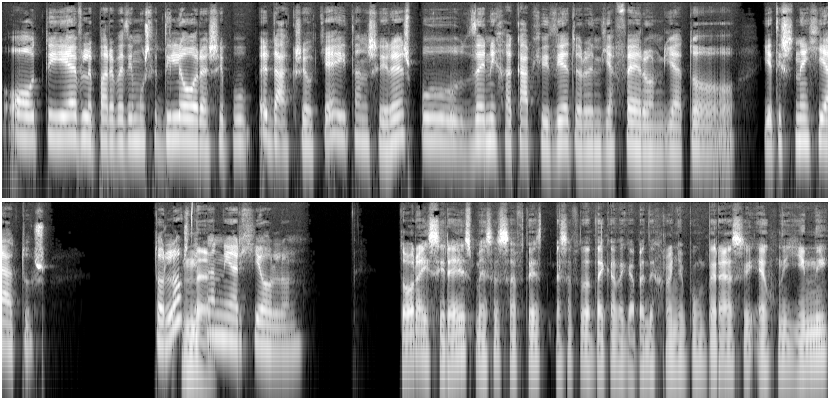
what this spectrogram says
ότι έβλεπα ρε παιδί μου στην τηλεόραση που εντάξει οκ ήταν σειρές που δεν είχα κάποιο ιδιαίτερο ενδιαφέρον για, το, για τη συνέχειά τους. Το Lost ναι. ήταν η αρχή όλων. Τώρα οι σειρές μέσα, σε αυτές, μέσα σε αυτά τα 10-15 χρόνια που έχουν περάσει έχουν γίνει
